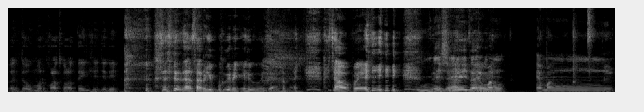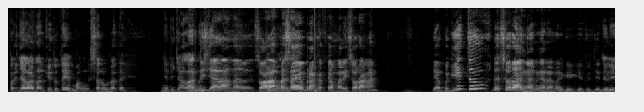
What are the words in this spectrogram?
untuk umur kolot-kolot sih jadi dasar ibu gede kayak hujan capek Iya sih, Ternyata, itu emang emang perjalanan gitu teh emang seru teh. Nya di jalan. di sih. jalanan soalnya pas saya berangkat kamari sorangan ya begitu udah sorangan karena lagi gitu jadi, Jadi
